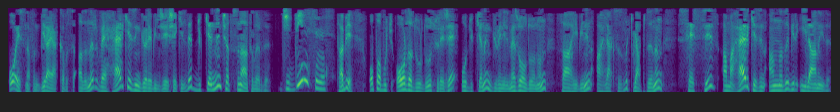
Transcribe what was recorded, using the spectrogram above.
O esnafın bir ayakkabısı alınır ve herkesin görebileceği şekilde dükkanının çatısına atılırdı. Ciddi misiniz? Tabii, o pabuç orada durduğu sürece o dükkanın güvenilmez olduğunun, sahibinin ahlaksızlık yaptığının sessiz ama herkesin anladığı bir ilanıydı.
